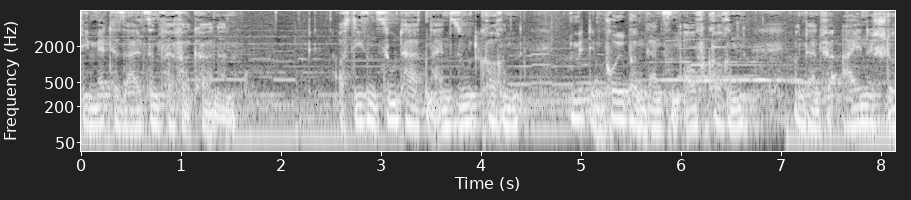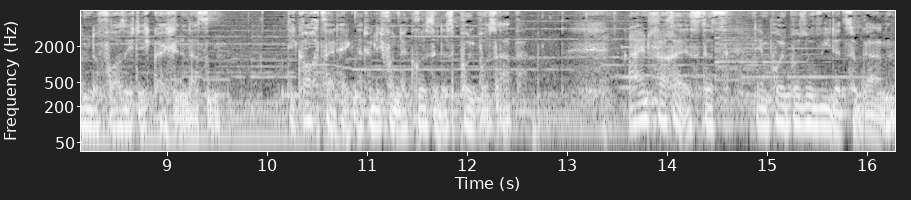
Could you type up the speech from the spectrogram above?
Limette, Salz und Pfefferkörnern. Aus diesen Zutaten einen Sud kochen, mit dem Pulpo im Ganzen aufkochen und dann für eine Stunde vorsichtig köcheln lassen. Die Kochzeit hängt natürlich von der Größe des Pulpos ab. Einfacher ist es, den Pulpo sous vide zu garen.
